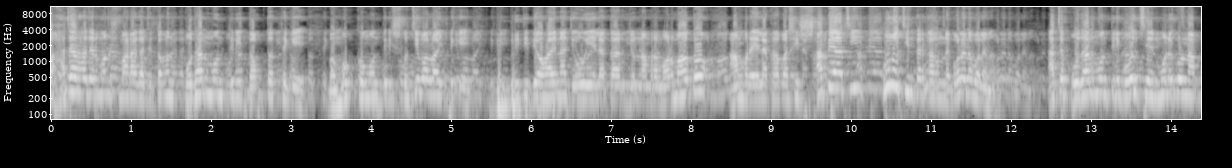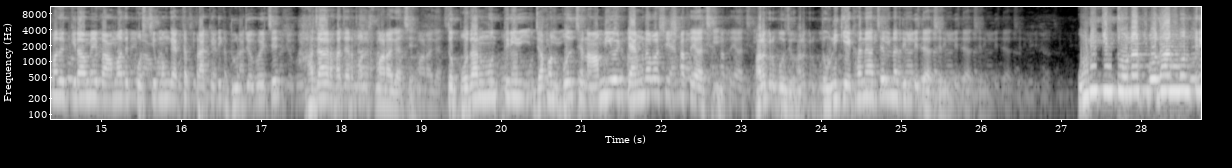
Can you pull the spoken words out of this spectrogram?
বা হাজার হাজার মানুষ মারা গেছে। তখন প্রধানমন্ত্রী দপ্তর থেকে বা মুখ্যমন্ত্রী সচিবালয় থেকে বিবৃতি দেওয়া হয় না যে ওই এলাকার জন্য আমরা মর্মাহত, আমরা এলাকাবাসীর সাথে আছি, কোনো চিন্তার কারণ নাই। বলে না বলে না। আচ্ছা প্রধানমন্ত্রী বলছেন, মনে করুন আপনাদের গ্রামে বা আমাদের পশ্চিমবঙ্গে একটা প্রাকৃতিক দুর্যোগ হয়েছে, হাজার হাজার মানুষ মারা গেছে। তো প্রধানমন্ত্রী যখন বলছেন, আমি ওই ট্যাংরাবাসীর সাথে আছি, ভালো করে বুঝুন, তো উনি কি এখানে আছেন না দিল্লিতে আছেন? উনি কিন্তু ওনার প্রধানমন্ত্রী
